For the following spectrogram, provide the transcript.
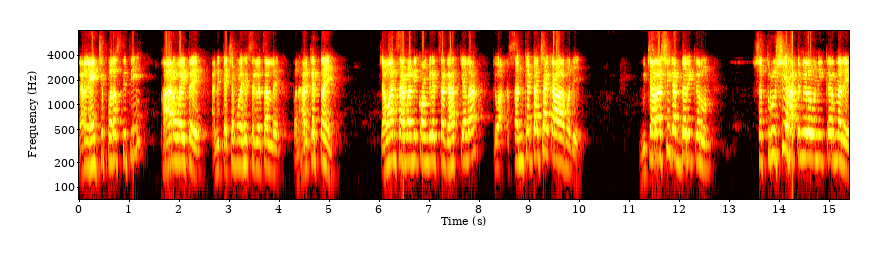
कारण ह्यांची परिस्थिती फार वाईट आहे आणि त्याच्यामुळे हे सगळं चाललंय. पण हरकत नाही. चव्हाण साहेबांनी काँग्रेसचा घात केला किंवा संकटाच्या काळामध्ये विचाराशी गद्दारी करून शत्रूशी हातमिळवणी करणारे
